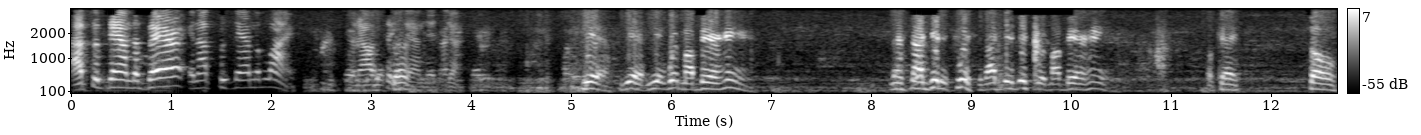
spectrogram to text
I took down the bear and I took down the lion. And I'll Yes, take sir. down that giant. Yeah, yeah, yeah, with my bare hands. Let's not get it twisted. I did this with my bare hands. Okay? So,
